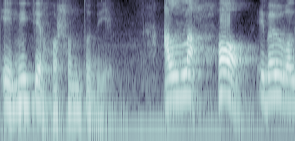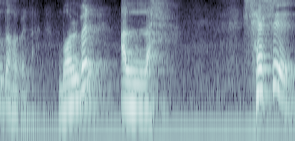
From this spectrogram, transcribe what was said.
এই নিচের হসন্ত দিয়ে। আল্লাহ হ, এভাবে বলতে হবে না। বলবেন আল্লাহ। শেষে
